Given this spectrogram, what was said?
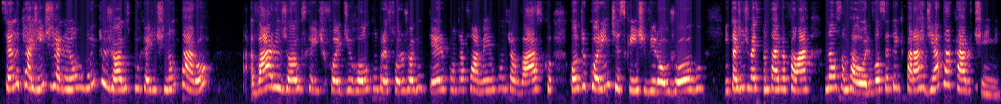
Sendo que a gente já ganhou muitos jogos porque a gente não parou vários jogos que a gente foi de rolo compressor o jogo inteiro, contra Flamengo, contra Vasco, contra o Corinthians, que a gente virou o jogo. Então a gente vai sentar e vai falar: não, São Paulo, você tem que parar de atacar o time.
